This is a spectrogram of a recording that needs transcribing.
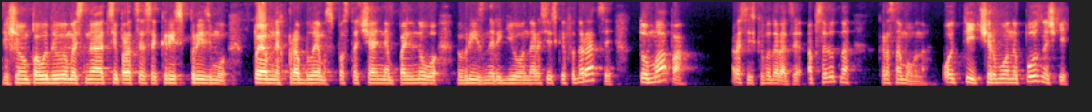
якщо ми подивимось на ці процеси крізь призму певних проблем з постачанням пального в різні регіони Російської Федерації, то мапа Російської Федерації абсолютно красномовна. От ті червоні позначки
